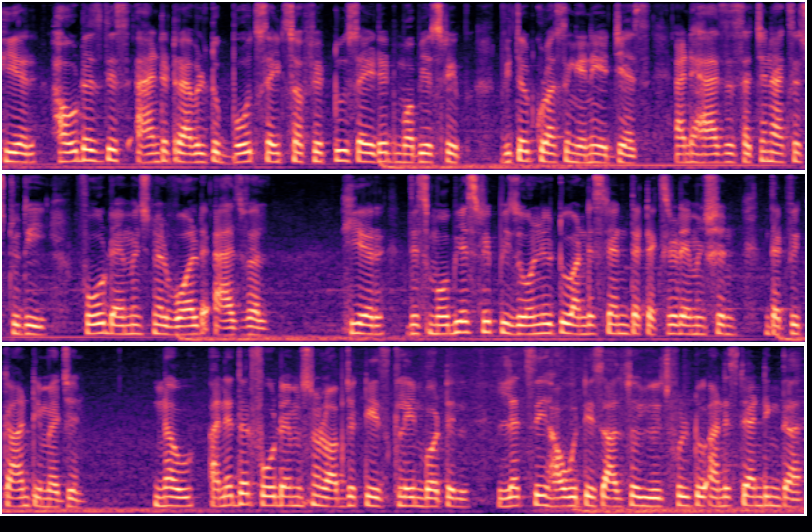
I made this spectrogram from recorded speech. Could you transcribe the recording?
Here, how does this ant travel to both sides of a two-sided Mobius strip without crossing any edges and has such an access to the four-dimensional world as well? Here, this Mobius strip is only to understand the texture dimension that we can't imagine. Now another 4-dimensional object is Klein bottle. Let's see how it is also useful to understanding the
